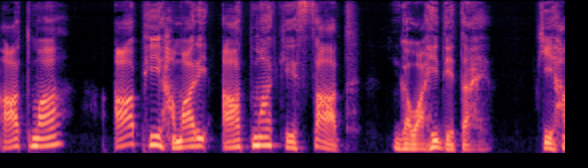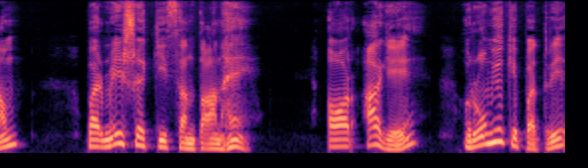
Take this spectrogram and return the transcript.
आत्मा आप ही हमारी आत्मा के साथ गवाही देता है कि हम परमेश्वर की संतान हैं। और आगे रोमियो के पत्र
